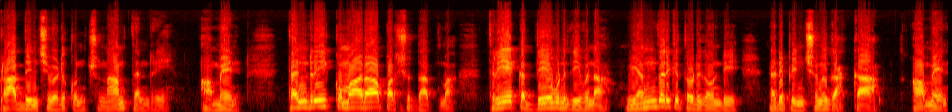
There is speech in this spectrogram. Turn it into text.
ప్రార్థించి వేడుకొంచున్నాం తండ్రి. ఆమెన్. తండ్రి కుమార పరిశుద్ధాత్మ త్రియేక దేవుని దీవెన మీ అందరికీ తోడుగా ఉండి నడిపించునుగాక. ఆమెన్.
